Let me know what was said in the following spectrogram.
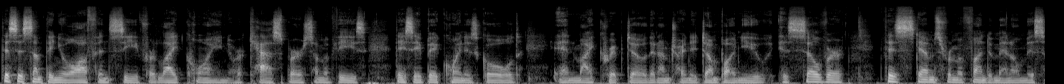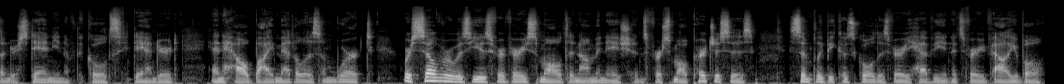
This is something you'll often see for Litecoin or Casper, some of these. They say Bitcoin is gold and my crypto that I'm trying to dump on you is silver. This stems from a fundamental misunderstanding of the gold standard and how bimetallism worked, where silver was used for very small denominations, for small purchases, simply because gold is very heavy and it's very valuable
